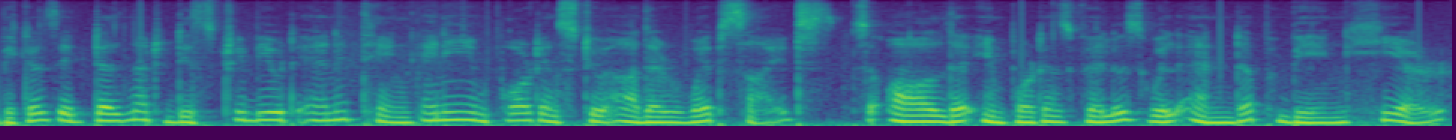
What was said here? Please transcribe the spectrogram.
because it does not distribute anything, any importance to other websites. So all the importance values will end up being here.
